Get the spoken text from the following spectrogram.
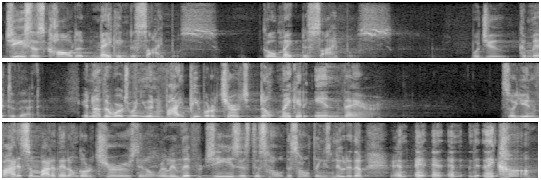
Jesus called it making disciples. Go make disciples. Would you commit to that? In other words, when you invite people to church, don't make it in there. So you invited somebody, they don't go to church, they don't really live for Jesus, this whole, this whole thing's new to them, and, and, and they come.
